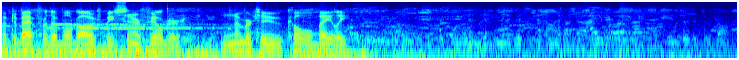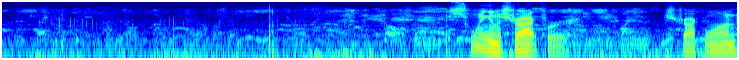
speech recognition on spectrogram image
Up to bat for the Bulldogs be center fielder number two Cole Bailey. Swing and a strike for strike one.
